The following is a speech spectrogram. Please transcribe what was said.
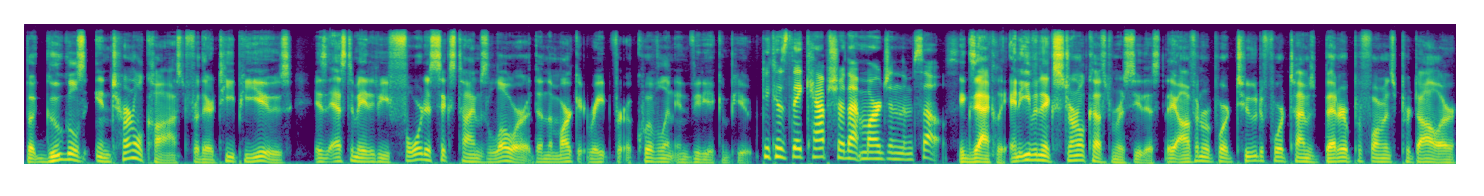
But Google's internal cost for their TPUs is estimated to be four to six times lower than the market rate for equivalent NVIDIA compute. Because they capture that margin themselves. Exactly. And even external customers see this. They often report two to four times better performance per dollar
